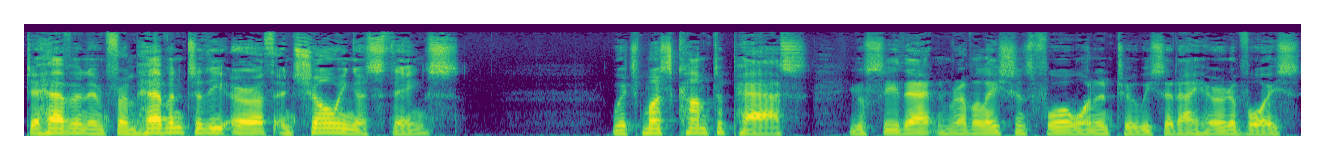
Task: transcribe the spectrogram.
to heaven and from heaven to the earth and showing us things which must come to pass. You'll see that in Revelations 4 1 and 2. He said, I heard a voice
